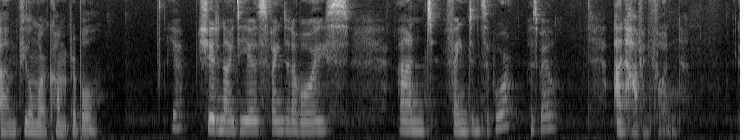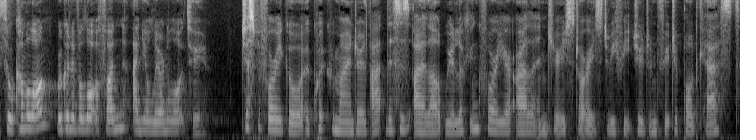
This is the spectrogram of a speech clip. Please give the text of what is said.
um, feel more comfortable. Yeah, sharing ideas, finding a voice, and finding support as well, and having fun. So come along, we're going to have a lot of fun and you'll learn a lot too. Just before we go, a quick reminder that This is Islay. We're looking for your Islay injury stories to be featured in future podcasts.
